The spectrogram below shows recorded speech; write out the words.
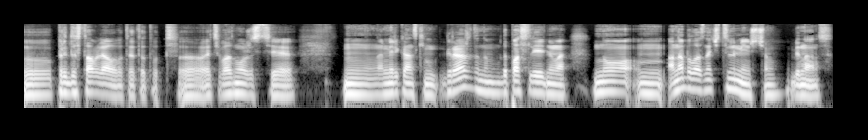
э, предоставляла вот этот вот э, эти возможности американским гражданам до последнего, но она была значительно меньше, чем Binance.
